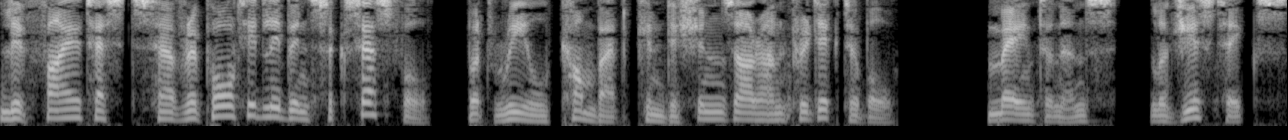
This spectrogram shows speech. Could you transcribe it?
Live fire tests have reportedly been successful, but real combat conditions are unpredictable. Maintenance, logistics,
